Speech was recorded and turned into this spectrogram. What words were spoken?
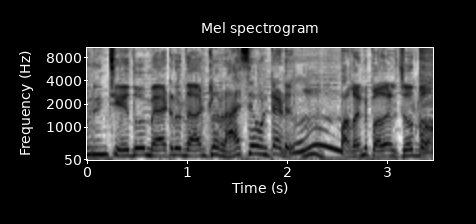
గురించి ఏదో మ్యాటర్ దాంట్లో రాసే ఉంటాడు. పదండి పదండి చూద్దాం.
